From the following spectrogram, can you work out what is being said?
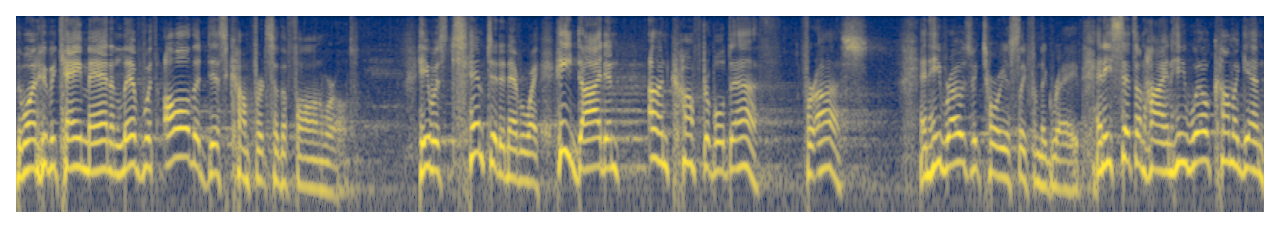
The one who became man and lived with all the discomforts of the fallen world. He was tempted in every way. He died an uncomfortable death for us. And he rose victoriously from the grave. And he sits on high, and he will come again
